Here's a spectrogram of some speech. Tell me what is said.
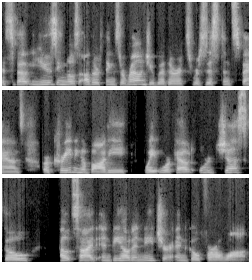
it's about using those other things around you, whether it's resistance bands or creating a body weight workout, or just go outside and be out in nature and go for a walk.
